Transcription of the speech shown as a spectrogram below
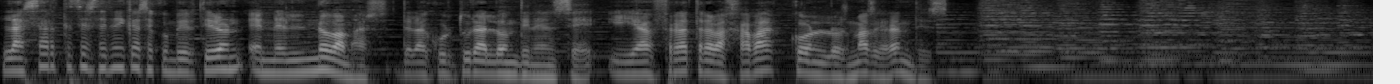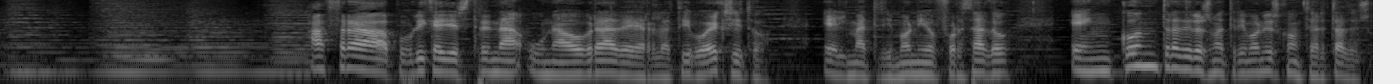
las artes escénicas se convirtieron en el no de la cultura londinense y Afra trabajaba con los más grandes. Afra publica y estrena una obra de relativo éxito, El matrimonio forzado, en contra de los matrimonios concertados,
